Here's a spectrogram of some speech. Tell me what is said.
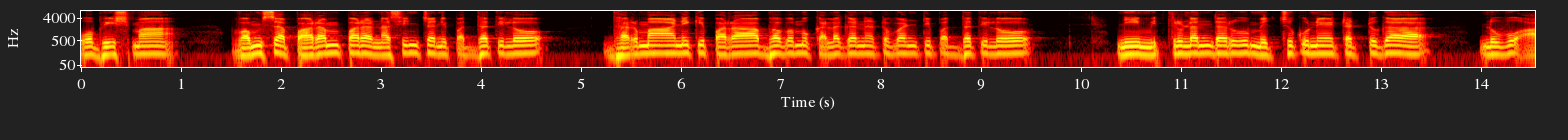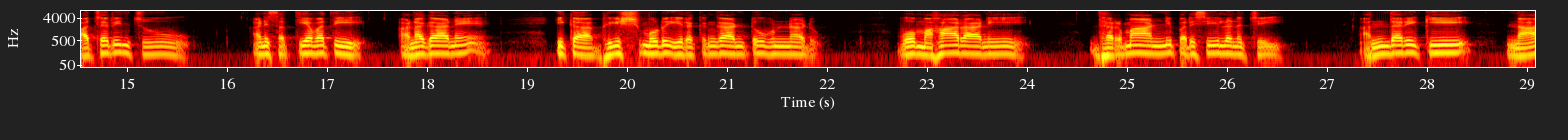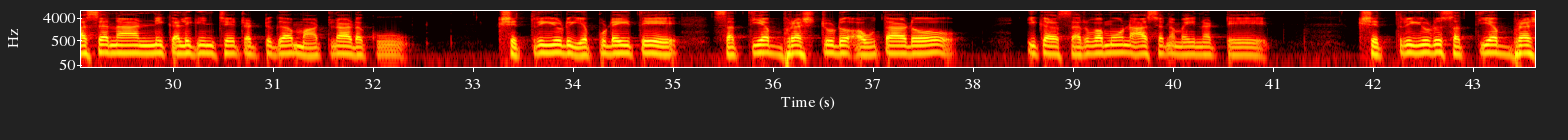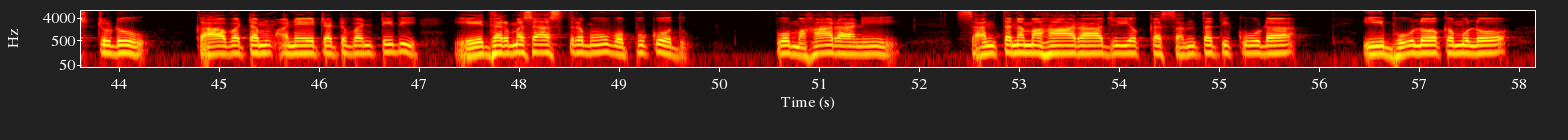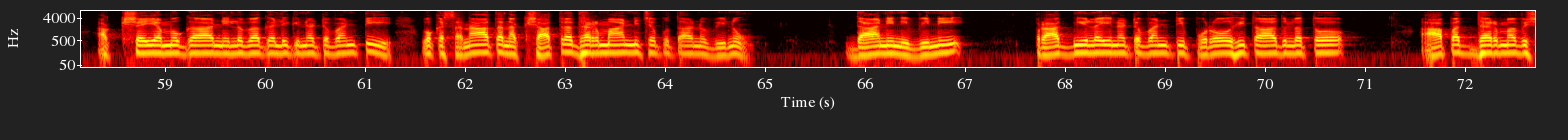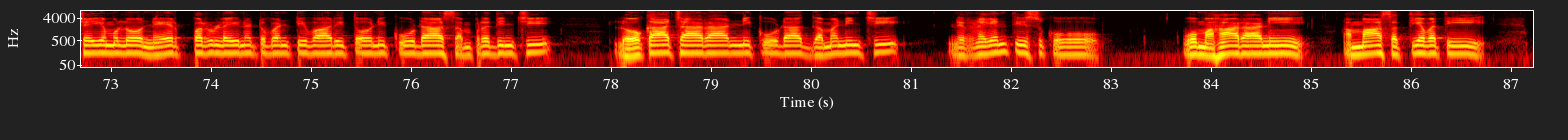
ఓ భీష్మ వంశ పరంపర నశించని పద్ధతిలో ధర్మానికి పరాభవము కలగనటువంటి పద్ధతిలో నీ మిత్రులందరూ మెచ్చుకునేటట్టుగా నువ్వు ఆచరించు అని సత్యవతి అనగానే ఇక భీష్ముడు ఈ రకంగా అంటూ ఉన్నాడు. ఓ మహారాణి ధర్మాన్ని పరిశీలన చెయ్యి. అందరికీ నాశనాన్ని కలిగించేటట్టుగా మాట్లాడకు. క్షత్రియుడు ఎప్పుడైతే సత్యభ్రష్టుడు అవుతాడో ఇక సర్వము నాశనమైనట్టే. క్షత్రియుడు సత్యభ్రష్టుడు కావటం అనేటటువంటిది ఏ ధర్మశాస్త్రము ఒప్పుకోదు. ఓ మహారాణి శాంతన మహారాజు యొక్క సంతతి కూడా ఈ భూలోకములో అక్షయముగా నిలవగలిగినటువంటి ఒక సనాతన క్షాత్రధర్మాన్ని చెబుతాను విను. దానిని విని ప్రాజ్ఞులైనటువంటి పురోహితాదులతో ఆపద్ధర్మ విషయములో నేర్పరులైనటువంటి వారితోని కూడా సంప్రదించి లోకాచారాన్ని కూడా గమనించి నిర్ణయం తీసుకో. ఓ మహారాణి అమ్మా సత్యవతి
